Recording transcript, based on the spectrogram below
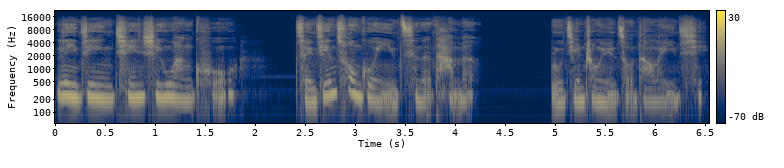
历尽千辛万苦，曾经错过一次的他们，如今终于走到了一起，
